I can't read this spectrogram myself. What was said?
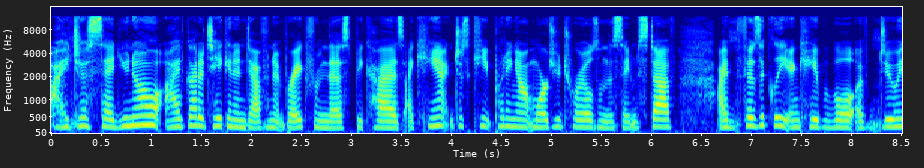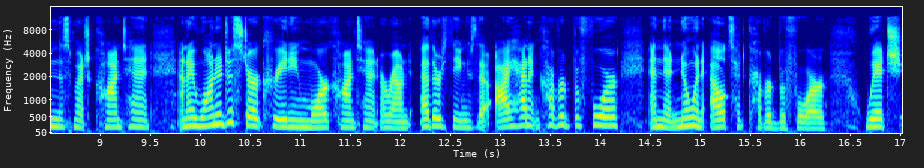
I just said, you know, I've got to take an indefinite break from this because I can't just keep putting out more tutorials on the same stuff. I'm physically incapable of doing this much content, and I wanted to start creating more content around other things that I hadn't covered before and that no one else had covered before, which,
